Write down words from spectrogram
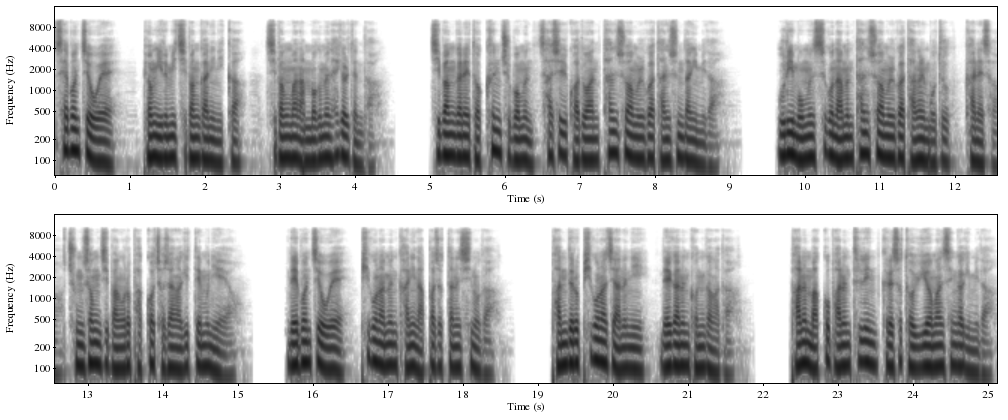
세 번째 오해, 병 이름이 지방간이니까 지방만 안 먹으면 해결된다. 지방간의 더 큰 주범은 사실 과도한 탄수화물과 단순당입니다. 우리 몸은 쓰고 남은 탄수화물과 당을 모두 간에서 중성지방으로 바꿔 저장하기 때문이에요. 네 번째 오해, 피곤하면 간이 나빠졌다는 신호다. 반대로 피곤하지 않으니 내 간은 건강하다. 반은 맞고 반은 틀린 그래서 더 위험한 생각입니다.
